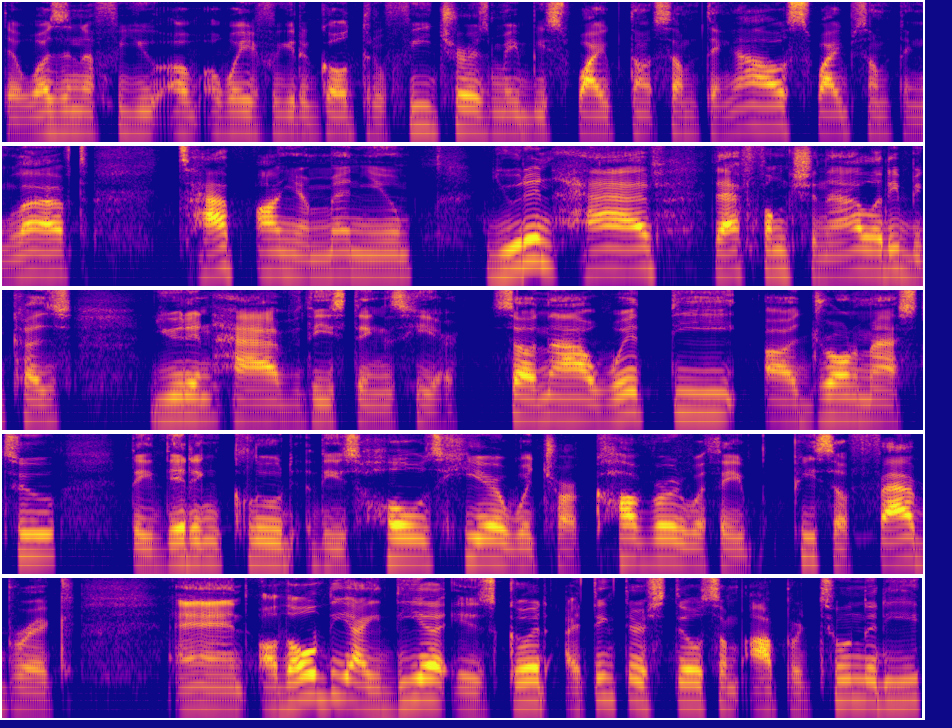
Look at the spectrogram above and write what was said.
There wasn't a, for you, a, a way for you to go through features, maybe swipe something else, swipe something left, tap on your menu. You didn't have that functionality because you didn't have these things here. So now with the uh, Drone Mask 2, they did include these holes here, which are covered with a piece of fabric And although the idea is good, I think there's still some opportunity.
